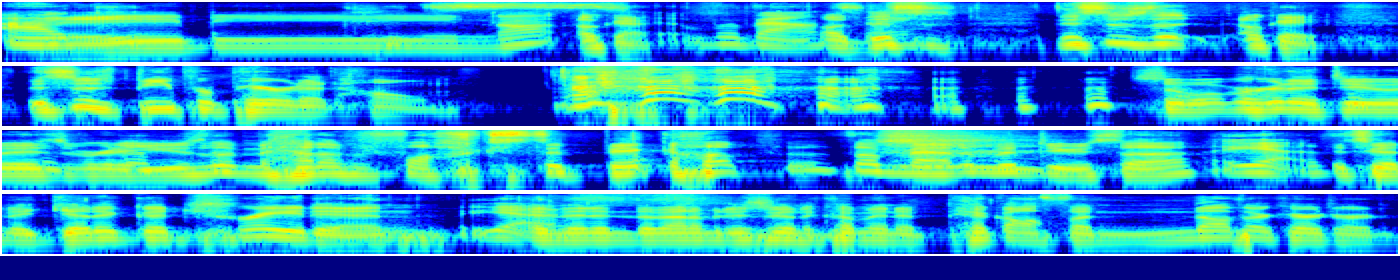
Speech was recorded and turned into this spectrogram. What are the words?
I Maybe could not. Okay. We're bouncing. Oh, this is this is a, okay. This is be prepared at home. so what we're gonna do is we're gonna use the Madam Fox to pick up the Madam Medusa. yes. It's gonna get a good trade in, Yes. and then the Madam Medusa is gonna come in and pick off another character.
